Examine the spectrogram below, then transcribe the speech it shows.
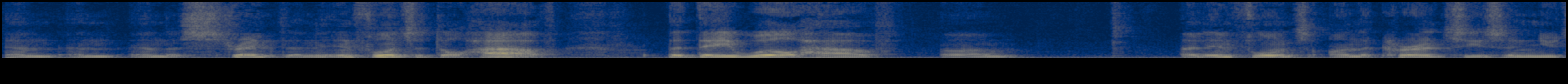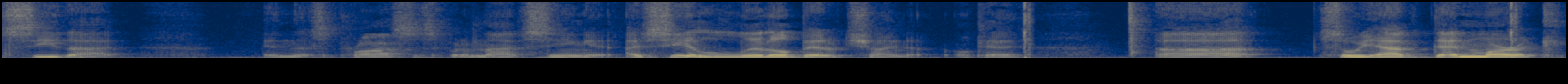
and, and, and the strength and the influence that they'll have, that they will have um, an influence on the currencies, and you'd see that in this process, but I'm not seeing it. I see a little bit of China. Okay, uh, so we have Denmark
